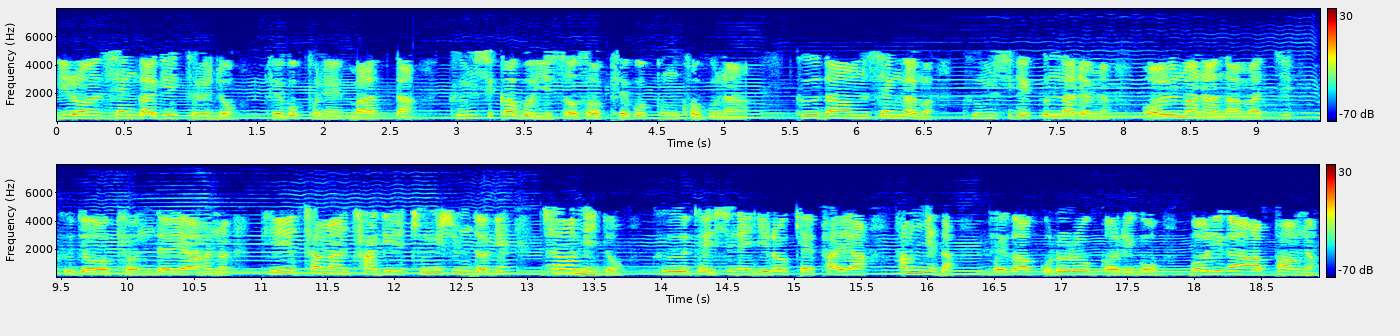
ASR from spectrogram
이런 생각이 들죠. 배고프네. 맞다. 금식하고 있어서 배고픈 거구나. 그 다음 생각은 금식이 끝나려면 얼마나 남았지? 그저 견뎌야 하는 비참한 자기 중심적인 체험이죠. 그 대신에 이렇게 봐야 합니다. 배가 꼬르륵거리고 머리가 아파하면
